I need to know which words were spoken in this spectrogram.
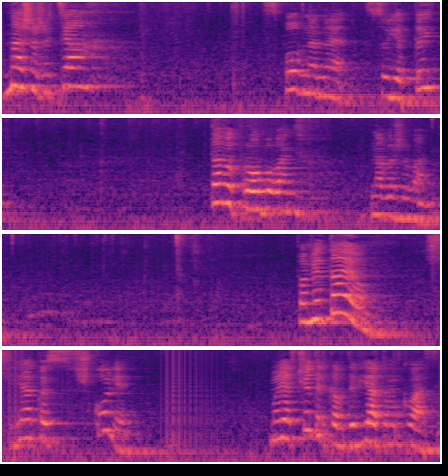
наше життя сповнене суєти та випробувань на виживання. Пам'ятаю, якось в школі моя вчителька в 9 класі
